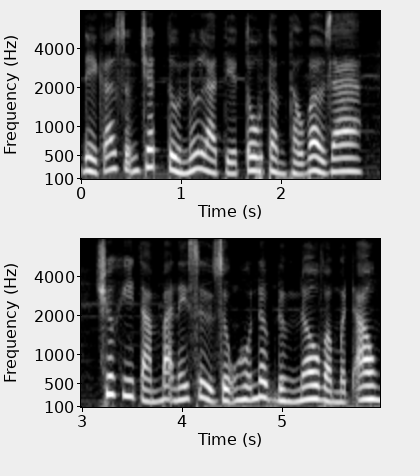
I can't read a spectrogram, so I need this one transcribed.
để các dưỡng chất từ nước lá tía tô thẩm thấu vào da, trước khi tắm bạn hãy sử dụng hỗn hợp đường nâu và mật ong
